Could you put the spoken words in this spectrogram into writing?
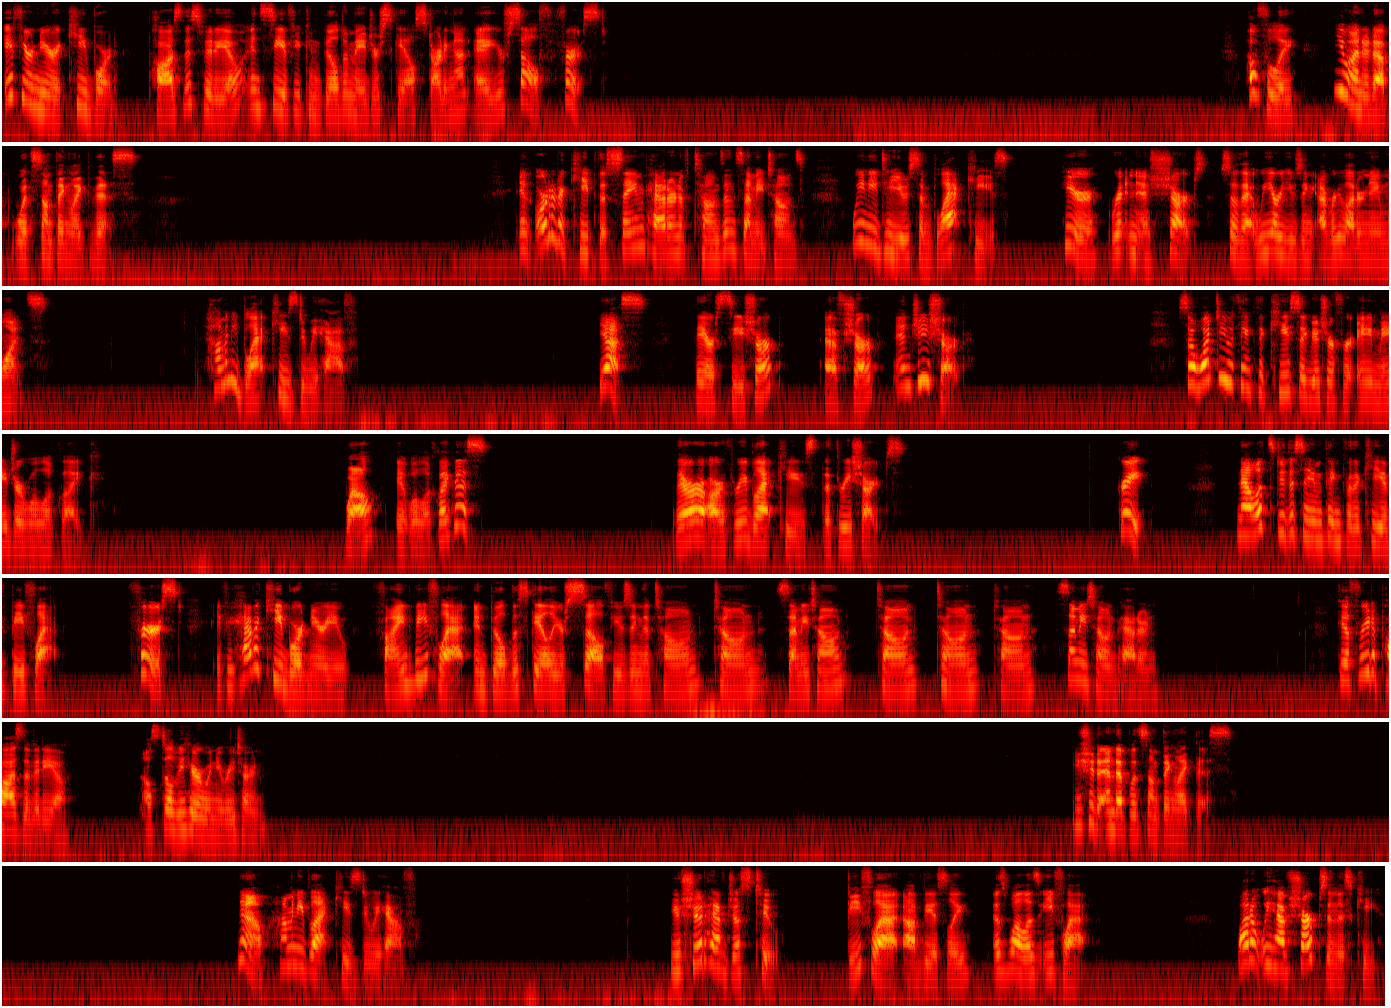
If you're near a keyboard, pause this video and see if you can build a major scale starting on A yourself first. Hopefully, you ended up with something like this. In order to keep the same pattern of tones and semitones, we need to use some black keys, here written as sharps so that we are using every letter name once. How many black keys do we have? Yes, they are C sharp, F sharp, and G sharp. So what do you think the key signature for A major will look like? Well, it will look like this. There are our three black keys, the three sharps. Great. Now let's do the same thing for the key of B flat. First, if you have a keyboard near you, find B flat and build the scale yourself using the tone, tone, semitone, tone, tone, tone, semitone pattern. Feel free to pause the video. I'll still be here when you return. You should end up with something like this. Now, how many black keys do we have? You should have just two. B flat, obviously, as well as E flat. Why don't we have sharps in this key?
